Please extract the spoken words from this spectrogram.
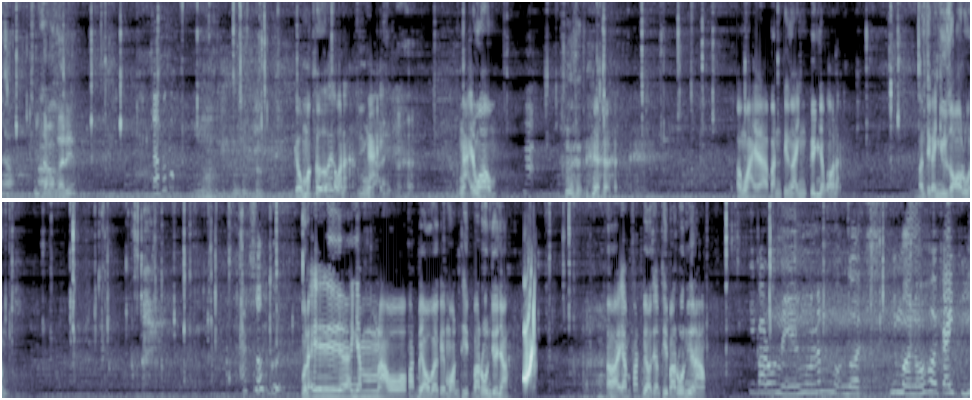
Đó. Xin chào mọi người đi. Kiểu mắc cỡ ấy các bạn ạ. Ngại. ngại. Đúng không? Ở ngoài là bắn tiếng anh kinh lắm các bạn ạ. Bắn tiếng anh như gió luôn. That's so good. vừa nãy anh em nào phát biểu về cái món thịt baron chưa nhỉ? À, em phát biểu xem thịt baron như nào. Thì baro này ngon lắm mọi người Nhưng mà nó hơi cay tí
